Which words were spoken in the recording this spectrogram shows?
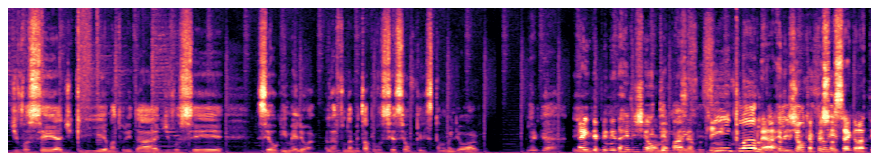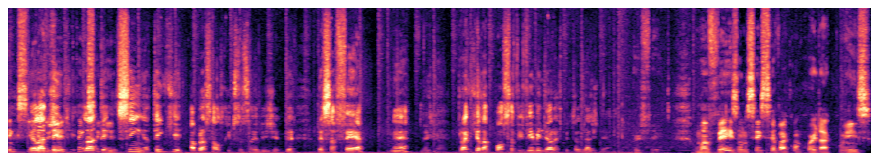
de você adquirir a maturidade, de você ser alguém melhor. Ela é fundamental para você ser um cristão melhor. Legal. É independente da religião, né? Por exemplo, quem, sim, claro. né, a religião que a pessoa segue, ela tem que seguir ela do tem jeito que, que tem que ela seguir. tem, sim, ela tem que abraçar os ritos dessa, religi- de- dessa fé, né? Legal. Para que ela possa viver melhor a espiritualidade dela. Perfeito. Uma vez, eu não sei se você vai concordar com isso,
